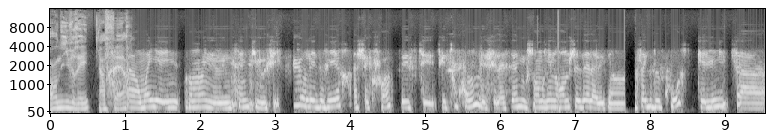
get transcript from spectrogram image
enivré à faire? Alors moi, il y a une- vraiment une, une scène qui me fait hurler de rire à chaque fois. C'est tout con, mais c'est la scène où Sandrine rentre chez elle avec un sac de course, imite sa,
